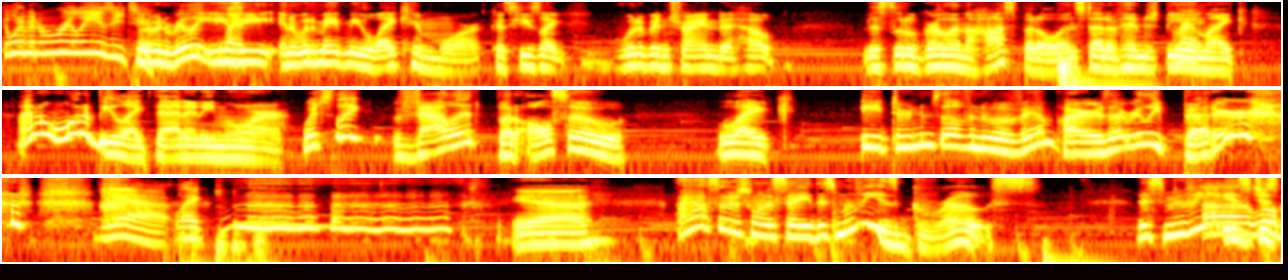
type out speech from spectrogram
It would have been really easy too. It would have been really easy, and it would have made me like him more because he's like would have been trying to help this little girl in the hospital instead of him just being Right. like, I don't want to be like that anymore. Which like valid, but also like he turned himself into a vampire. Is that really better? yeah, like yeah. I also just want to say this movie is gross. This movie Uh, is just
